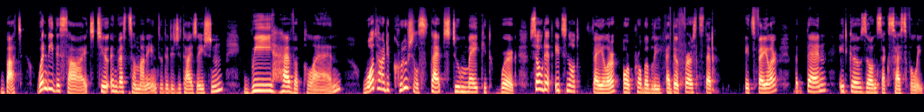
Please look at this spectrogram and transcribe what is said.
But when we decide to invest some money into the digitization, we have a plan what are the crucial steps to make it work so that it's not failure or probably at the first step it's failure, but then it goes on successfully.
